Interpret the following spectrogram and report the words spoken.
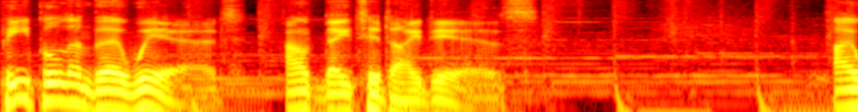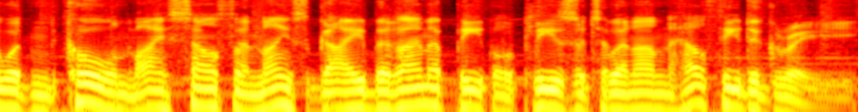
People and their weird, outdated ideas. I wouldn't call myself a nice guy but I'm a people pleaser to an unhealthy degree.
